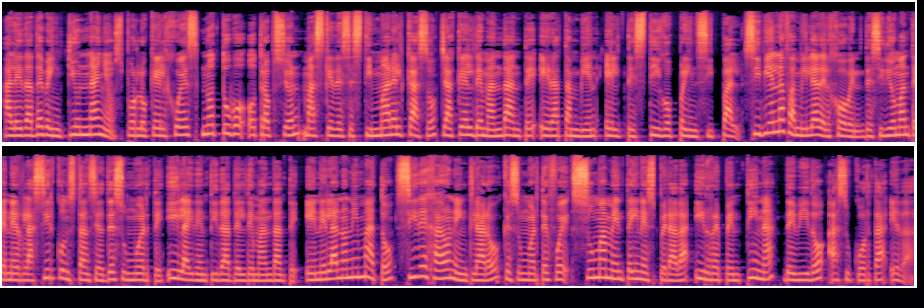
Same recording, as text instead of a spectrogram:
a la edad de 21 años, por lo que el juez no tuvo otra opción más que desestimar el caso, ya que el demandante era también el testigo principal. Si bien la familia del joven decidió mantener las circunstancias de su muerte y la identidad del demandante en el anonimato, sí dejaron en claro que su muerte fue sumamente inesperada y repentina debido a su corta edad.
